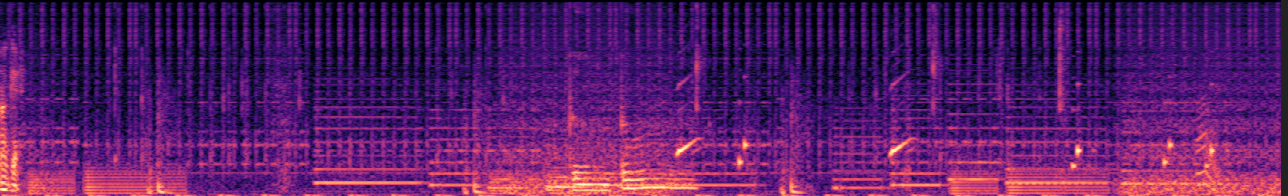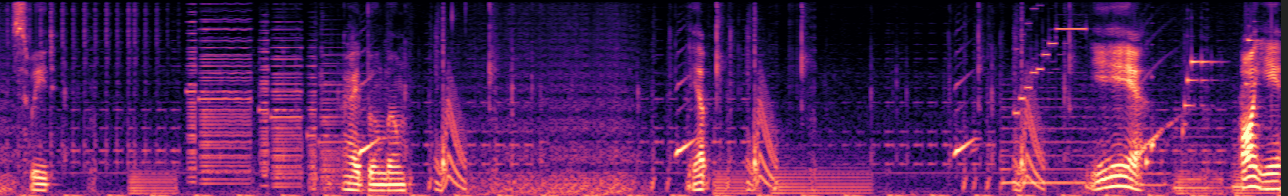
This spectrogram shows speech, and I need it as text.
okay. Boom, boom. Sweet. Alright, Boom Boom. Yep. Yeah! Oh yeah.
